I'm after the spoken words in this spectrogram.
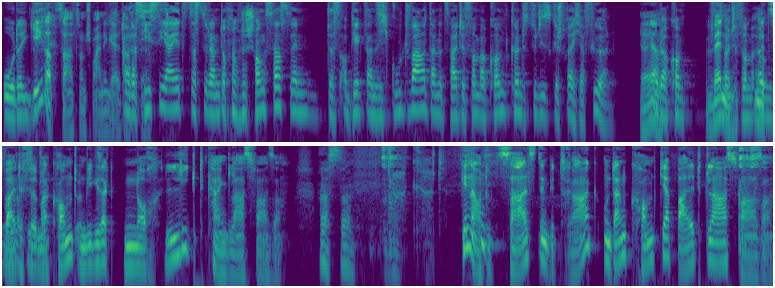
Oder jeder zahlt so ein Schweinegeld. Aber das hieß ja jetzt, dass du dann doch noch eine Chance hast, wenn das Objekt an sich gut war und dann eine zweite Firma kommt, könntest du dieses Gespräch ja führen. Ja, ja. Oder kommt wenn zweite Firma eine zweite Firma kommt und wie gesagt, noch liegt kein Glasfaser. Ach so. Oh Gott. Genau, du zahlst den Betrag und dann kommt ja bald Glasfaser.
